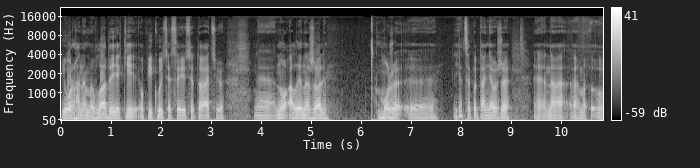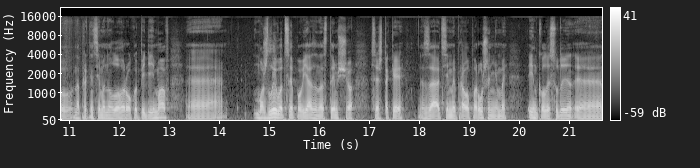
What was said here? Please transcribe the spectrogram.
і органами влади, які опікуються цією ситуацією. Ну, але, на жаль, може, я це питання вже на, наприкінці минулого року підіймав. Можливо, це пов'язано з тим, що все ж таки за цими правопорушеннями інколи суди е,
